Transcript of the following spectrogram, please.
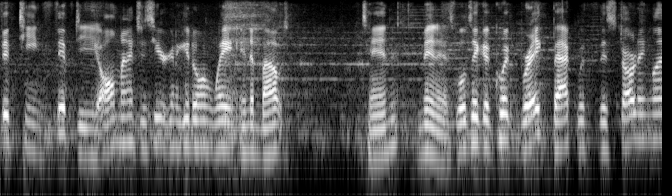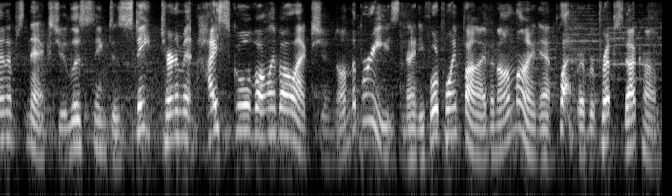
1550. All matches here are going to get on way in about 10 minutes. We'll take a quick break. Back with the starting lineups next. You're listening to State Tournament High School Volleyball Action on the Breeze 94.5 and online at PlatteRiverPreps.com.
